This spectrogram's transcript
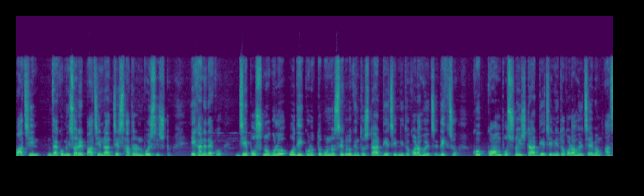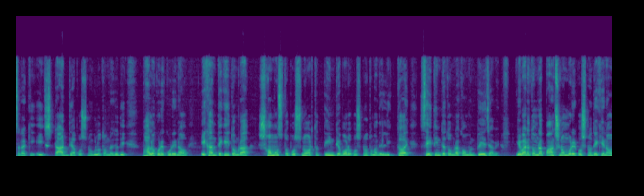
প্রাচীন, দেখো মিশরের প্রাচীন রাজ্যের সাধারণ বৈশিষ্ট্য। এখানে দেখো যে প্রশ্নগুলো অধিক গুরুত্বপূর্ণ সেগুলো কিন্তু স্টার দিয়ে চিহ্নিত করা হয়েছে। দেখছ? খুব কম প্রশ্নই স্টার দিয়ে চিহ্নিত করা হয়েছে এবং আশা রাখি এই স্টার দেওয়া প্রশ্নগুলো তোমরা যদি ভালো করে করে নাও, এখান থেকেই তোমরা সমস্ত প্রশ্ন অর্থাৎ তিনটে বড় প্রশ্ন তোমাদের লিখতে হয়, সেই তিনটে তোমরা কমন পেয়ে যাবে। এবারে তোমরা পাঁচ নম্বরের প্রশ্ন দেখে নাও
